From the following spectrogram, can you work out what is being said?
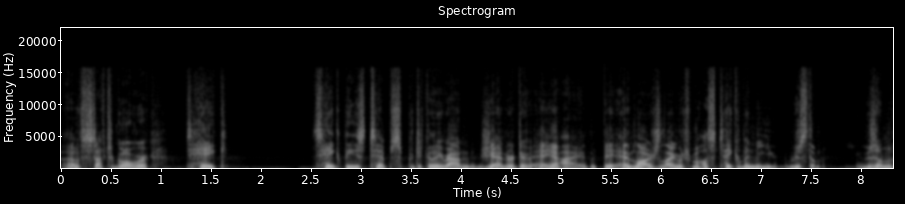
of stuff to go over. Take take these tips, particularly around generative AI and, and large language models, take them and use them use them,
